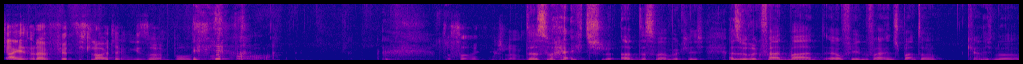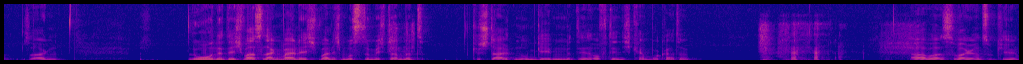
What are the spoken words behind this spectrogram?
drei oder 40 Leute irgendwie so im Bus. Und, boah. Das war richtig schlimm. Das war echt schlimm. Das war wirklich. Also Rückfahrt war äh, auf jeden Fall entspannter. Kann ich nur sagen. Nur ohne dich war es langweilig, weil ich musste mich dann mit Gestalten umgeben, mit denen, auf denen ich keinen Bock hatte. Aber es war ganz okay.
